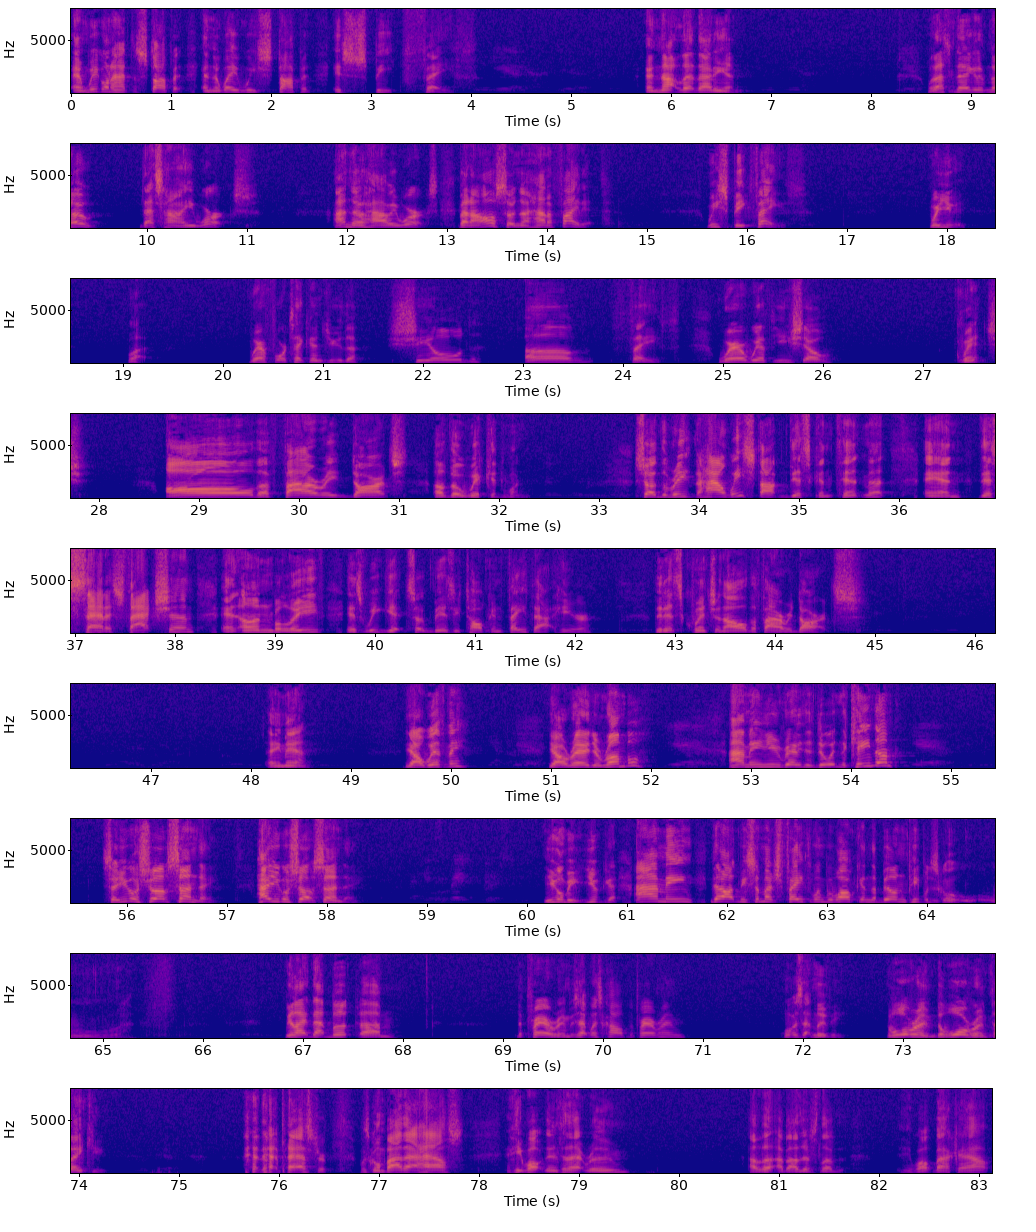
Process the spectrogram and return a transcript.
And we're going to have to stop it. And the way we stop it is speak faith. And not let that in. Well, that's negative. No, that's how he works. I know how he works. But I also know how to fight it. We speak faith. Where you, what? Wherefore take unto you the shield of faith, wherewith ye shall quench all the fiery darts of the wicked one. So the reason how we stop discontentment and dissatisfaction and unbelief is we get so busy talking faith out here that it's quenching all the fiery darts. Amen. Y'all with me? Y'all ready to rumble? I mean, you ready to do it in the kingdom? So you're going to show up Sunday. How are you going to show up Sunday? You're going to be, you, I mean, there ought to be so much faith when we walk in the building, people just go, ooh. Be like that book, um, The Prayer Room. Is that what it's called? The Prayer Room? What was that movie? The War Room. The War Room. Thank you. that pastor was going to buy that house, he walked into that room. I, love, I just loved it. He walked back out,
